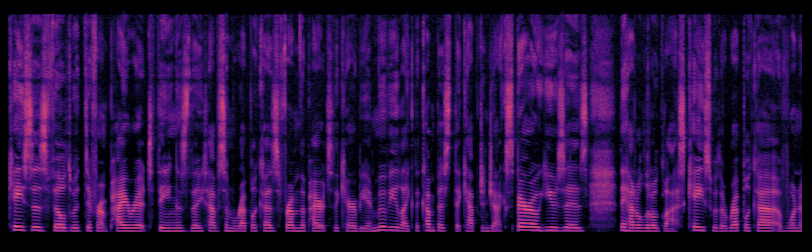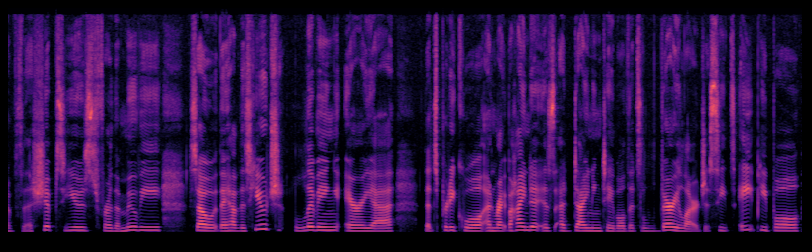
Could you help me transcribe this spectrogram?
cases filled with different pirate things. They have some replicas from the Pirates of the Caribbean movie, like the compass that Captain Jack Sparrow uses. They had a little glass case with a replica of one of the ships used for the movie. So they have this huge living area that's pretty cool. And right behind it is a dining table that's very large. It seats eight people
